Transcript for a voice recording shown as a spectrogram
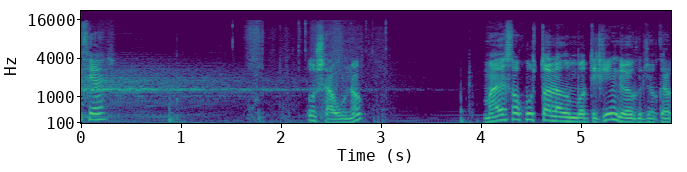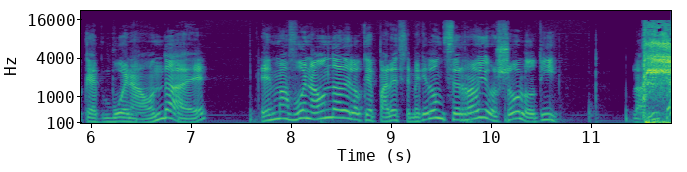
Gracias. Usa uno. Me ha dejado justo al lado un botiquín. Yo, yo creo que es buena onda, ¿eh? Es más buena onda de lo que parece. Me quedo encerrado yo solo, tío. La vida.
